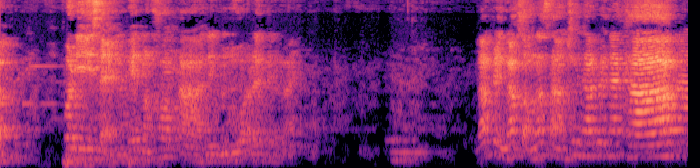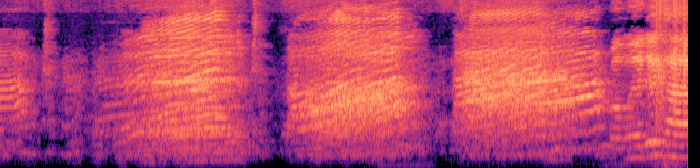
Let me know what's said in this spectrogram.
ษพอดีแสงเพชรมันเข้าตาเลยมันรู้อะไรเป็นอะไรนับหนึ่งนับสองนับสามช่วยนับด้วยนะครับปรบมือด้วยครั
